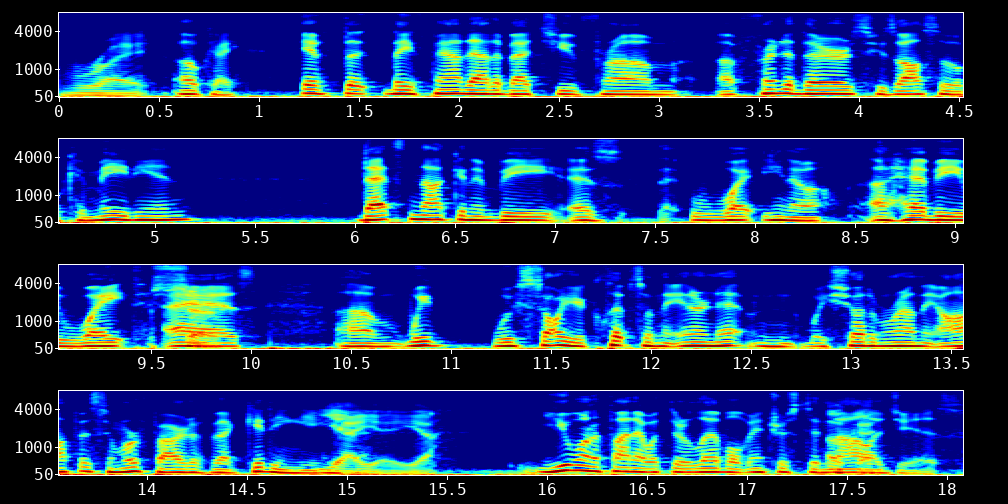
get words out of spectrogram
Right. Okay. If the, they found out about you from a friend of theirs who's also a comedian, that's not going to be as weight, you know, a heavy weight Sure. as um, we we saw your clips on the internet and we showed them around the office and we're fired up about getting you. Yeah, here. yeah, yeah. You want to find out what their level of interest and knowledge is.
